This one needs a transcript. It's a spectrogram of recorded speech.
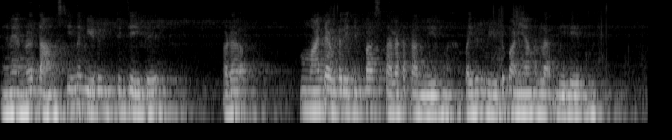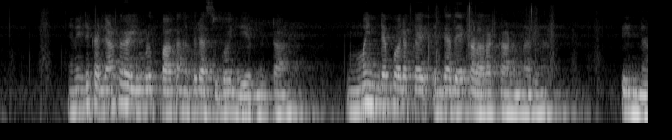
അങ്ങനെ ഞങ്ങൾ താമസിക്കുന്ന വീട് വിറ്റും ചെയ്ത് അവിടെ ഉമ്മാന്റെ അവിടെ വലിയപ്പ സ്ഥലമൊക്കെ തന്നിരുന്നു. അപ്പോൾ അതിലൊരു വീട് പണിയാന്നുള്ള ഇതിലായിരുന്നു. അങ്ങനെ എന്റെ കല്യാണമൊക്കെ കഴിയുമ്പോൾ ഉപ്പാക്ക് അങ്ങനത്തെ ഒരു അസുഖം ഇല്ലായിരുന്നു കേട്ടോ. ഉമ്മ എന്റെ പോലൊക്കെ എന്റെ അതേ കളറൊക്കെ ആണെന്നറിയാം പിന്നെ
